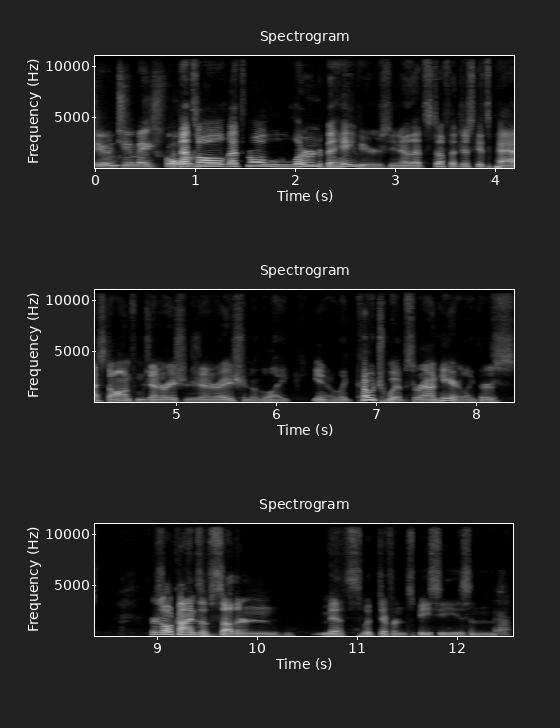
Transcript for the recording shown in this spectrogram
two and two makes But four. that's all that's all learned behaviors you know that's stuff that just gets passed on from generation to generation of like you know like coach whips around here like there's there's all kinds of southern myths with different species and Yeah.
